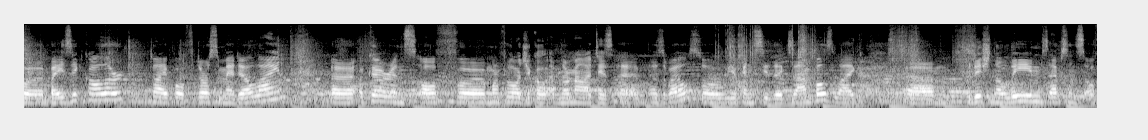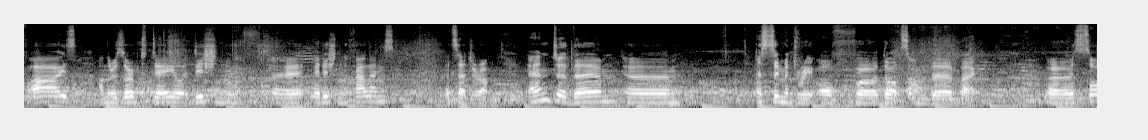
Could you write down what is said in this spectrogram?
uh, basic color, type of dorsomedial line, uh, occurrence of uh, morphological abnormalities uh, as well. So you can see the examples like um, additional limbs, absence of eyes, unresorbed tail, additional uh, additional phalanx, etc. And the asymmetry of dots on the back. so.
